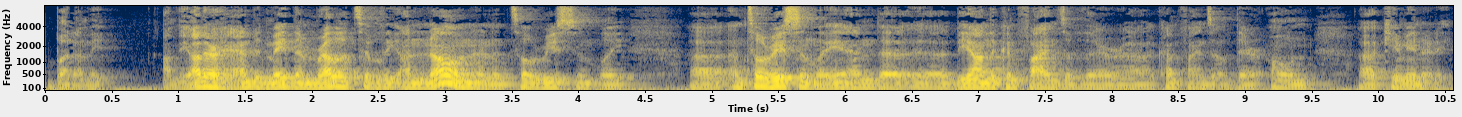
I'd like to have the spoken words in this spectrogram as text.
But on the on the other hand, it made them relatively unknown, and until recently, uh, until recently, and uh, uh, beyond the confines of their uh, confines of their own uh, community.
